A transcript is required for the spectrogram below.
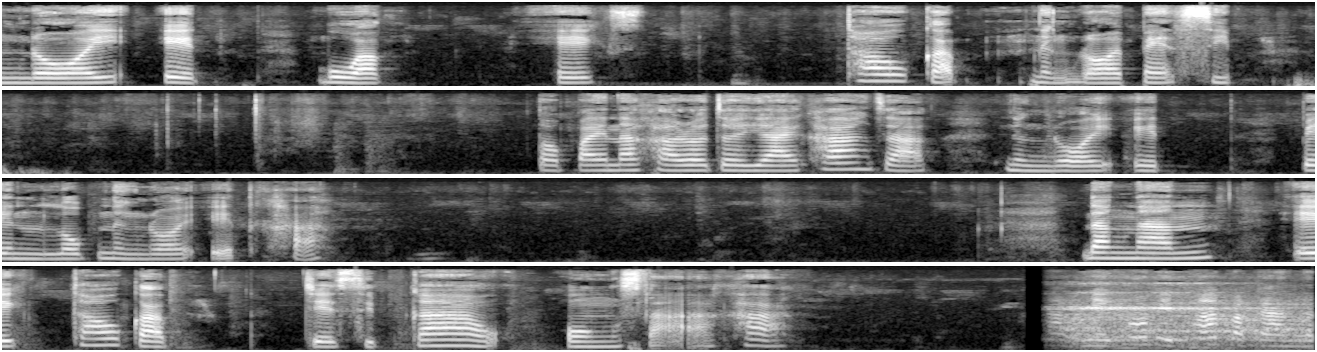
101 บวก x เท่ากับ 180 ต่อไปนะคะเราจะย้ายข้างจาก 101 เป็นลบ 101 ค่ะ ดังนั้น x เท่ากับ 79 องศาค่ะ มีข้อผิดพลาดประการใด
